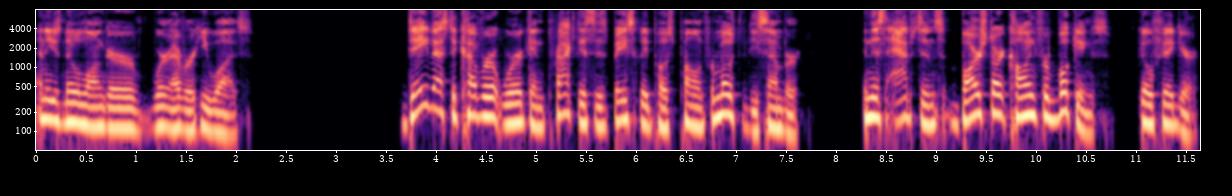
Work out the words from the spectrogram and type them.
and he's no longer wherever he was. Dave has to cover at work, and practice is basically postponed for most of December. In this absence, bars start calling for bookings. Go figure.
